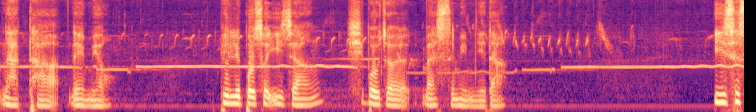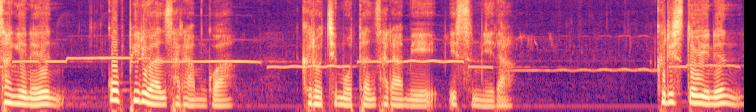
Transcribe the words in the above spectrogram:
나타내며 빌립보서 2장 15절 말씀입니다. 이 세상에는 꼭 필요한 사람과 그렇지 못한 사람이 있습니다. 그리스도인은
